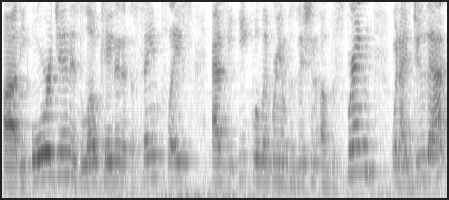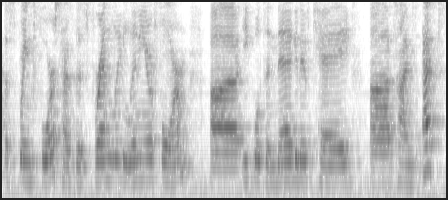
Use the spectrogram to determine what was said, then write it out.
uh, the origin is located at the same place as the equilibrium position of the spring. When I do that, the spring force has this friendly linear form uh, equal to negative k uh, times x.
